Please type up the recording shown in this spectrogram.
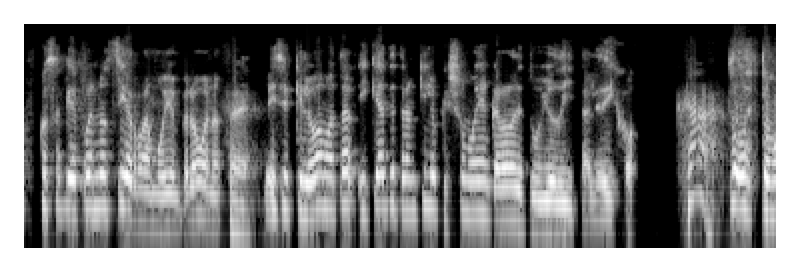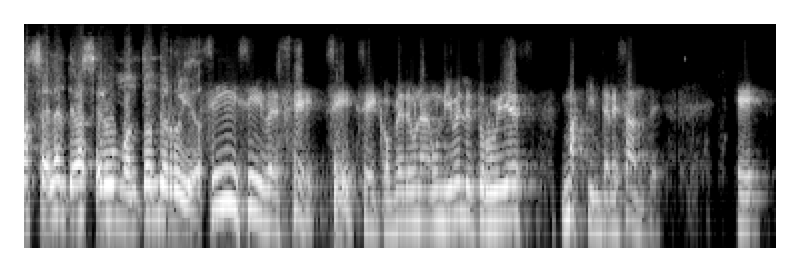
Co- Cosa que después no cierra muy bien, pero bueno, Sí. le dice que lo va a matar y quédate tranquilo que yo me voy a encargar de tu viudita, le dijo. Ja. Todo esto más adelante va a ser un montón de ruido. Sí, sí, sí, sí, sí, completa una- un nivel de turbidez más que interesante. Eh,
